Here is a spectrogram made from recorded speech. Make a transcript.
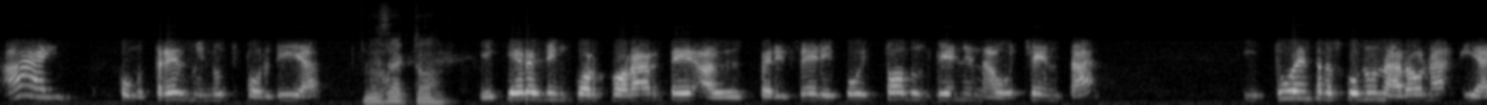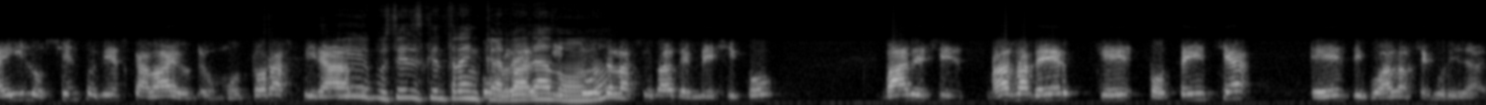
hay como tres minutos por día. Exacto. Y quieres incorporarte al periférico y todos vienen a 80 y tú entras con una arona y ahí los 110 caballos de un motor aspirado. Sí, pues tienes que entrar encarrerado, ¿no? de la Ciudad de México va a decir, vas a ver que potencia es igual a seguridad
